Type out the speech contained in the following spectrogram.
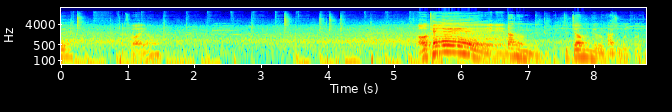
자, 좋아요. 오케이. 일단은 득점률을 가지고 있거든요.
